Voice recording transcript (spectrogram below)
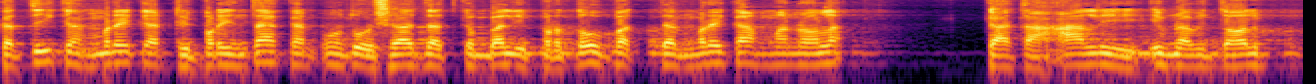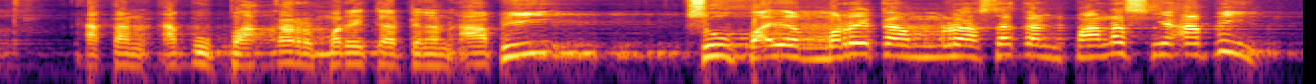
Ketika mereka diperintahkan untuk syahadat kembali bertobat dan mereka menolak, kata Ali Ibn Abi Thalib, akan aku bakar mereka dengan api supaya mereka merasakan panasnya api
